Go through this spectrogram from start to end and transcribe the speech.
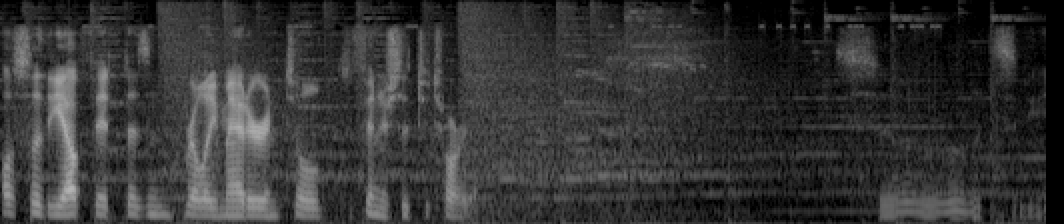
Also, the outfit doesn't really matter until you finish the tutorial. So, let's see.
